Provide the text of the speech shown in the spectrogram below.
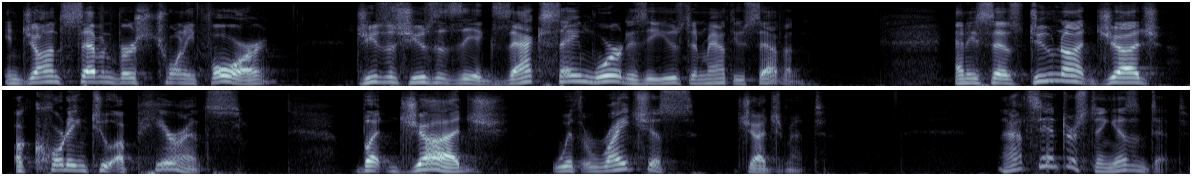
In John 7, verse 24, Jesus uses the exact same word as he used in Matthew 7. And he says, Do not judge according to appearance, but judge with righteous judgment. That's interesting, isn't it?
